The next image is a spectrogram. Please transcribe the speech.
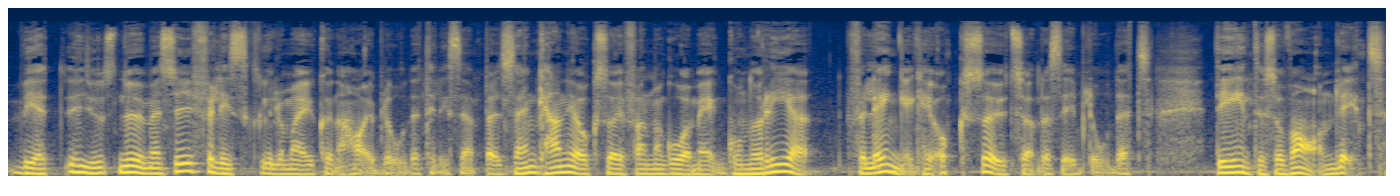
vet just nu, men syfilis skulle man ju kunna ha i blodet till exempel. Sen kan ju också, ifall man går med gonorré för länge, kan ju också utsöndra sig i blodet. Det är inte så vanligt.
